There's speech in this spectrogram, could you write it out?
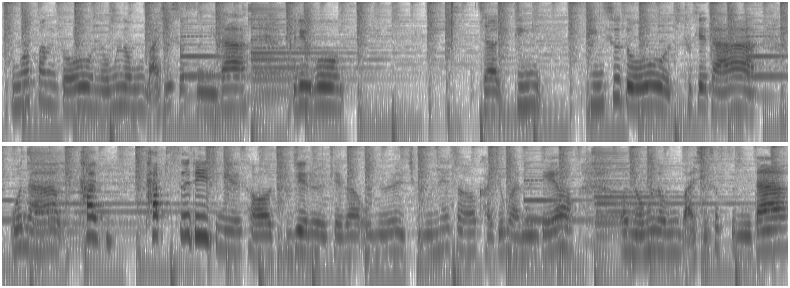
붕어빵도 너무너무 맛있었습니다. 그리고 저 빙, 빙수도 두 개 다 워낙 top, top 3 중에서 두 개를 제가 오늘 주문해서 가지고 왔는데요. 어, 너무너무 맛있었습니다.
